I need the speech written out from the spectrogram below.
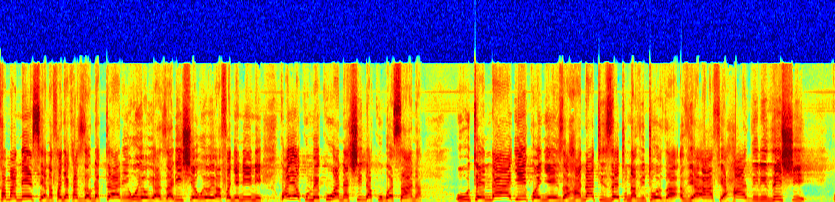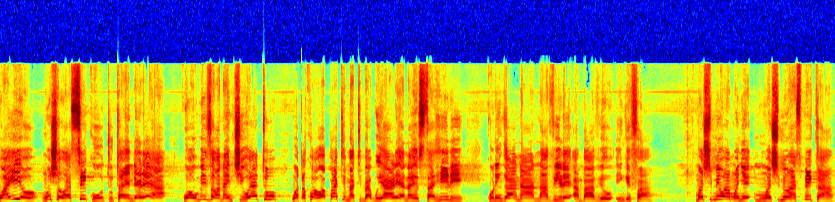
kama nesi anafanya kazi za udaktari, huyo huyo azalishe, huyo huyo afanye nini. Kwa hiyo kumekuwa na shida kubwa sana utendaji kwenye zahanati zetu na vituo za, vya afya hadhiridhishi. Kwa hiyo mwisho wa siku tutaendelea kuwaumiza wananchi wetu, watakuwa wapati matibabu yale yanayostahili kulingana na vile ambavyo ingefaa. Mheshimiwa mwenye, Mheshimiwa Spika,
